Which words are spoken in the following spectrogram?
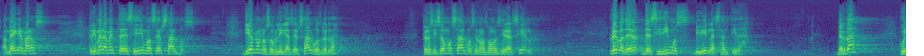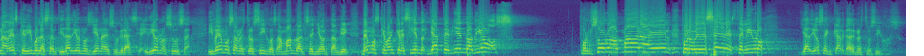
Amén, hermanos. Primeramente decidimos ser salvos. Dios no nos obliga a ser salvos, ¿verdad? Pero si somos salvos, nos vamos a ir al cielo. Luego decidimos vivir la santidad. ¿Verdad? Una vez que vivimos la santidad, Dios nos llena de su gracia y Dios nos usa. Y vemos a nuestros hijos amando al Señor también. Vemos que van creciendo, ya temiendo a Dios. Por solo amar a Él, por obedecer este libro, ya Dios se encarga de nuestros hijos.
